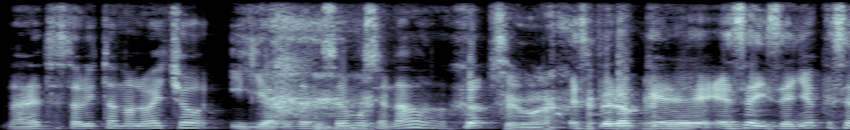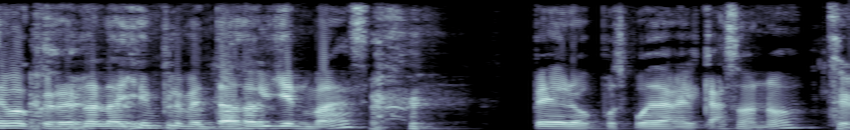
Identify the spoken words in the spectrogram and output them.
La neta, hasta ahorita no lo he hecho y ya ahorita estoy emocionado. Espero que ese diseño que se me ocurrió no lo haya implementado alguien más. Pero pues puede dar el caso, ¿no? Sí,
